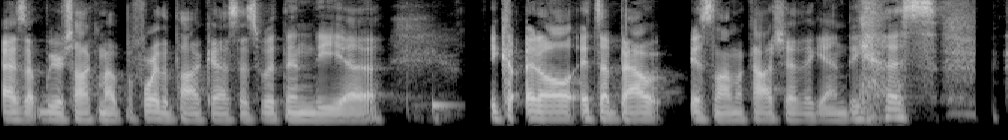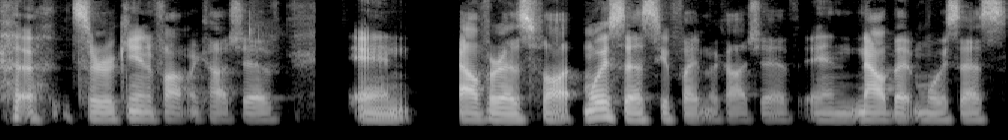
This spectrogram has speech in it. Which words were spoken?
as we were talking about before the podcast, that's within the uh it, it all it's about Islam Makhachev again because Tsarukyan fought Makhachev and Alvarez fought Moises who fight Makhachev. And now that Moises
